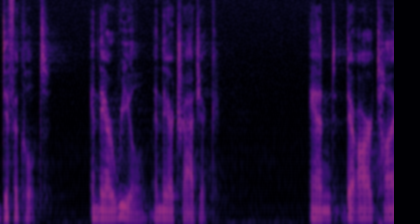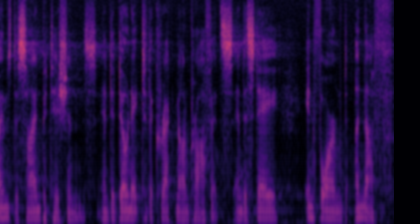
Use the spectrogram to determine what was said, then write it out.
difficult and they are real and they are tragic. And there are times to sign petitions and to donate to the correct nonprofits and to stay informed enough.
